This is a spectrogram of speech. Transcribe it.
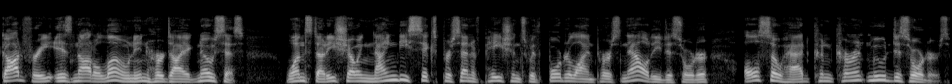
Godfrey is not alone in her diagnosis. One study showing 96% of patients with borderline personality disorder also had concurrent mood disorders,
